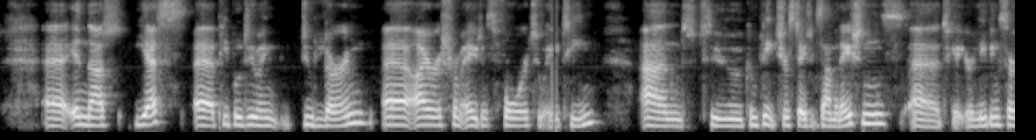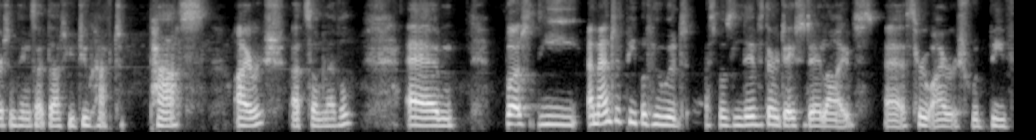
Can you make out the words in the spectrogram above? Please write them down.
Uh, in that, yes, uh, people doing do learn uh, Irish from ages four to eighteen, and to complete your state examinations, uh, to get your leaving cert and things like that, you do have to pass Irish at some level. Um, but the amount of people who would, I suppose, live their day to day lives uh, through Irish would be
